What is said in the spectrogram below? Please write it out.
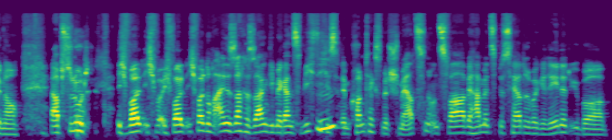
Genau, Ja. absolut. Ich wollte ich ich wollte ich wollte noch eine Sache sagen, die mir ganz wichtig ist Mhm. in dem Kontext mit Schmerzen. Und zwar, wir haben jetzt bisher drüber geredet, über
